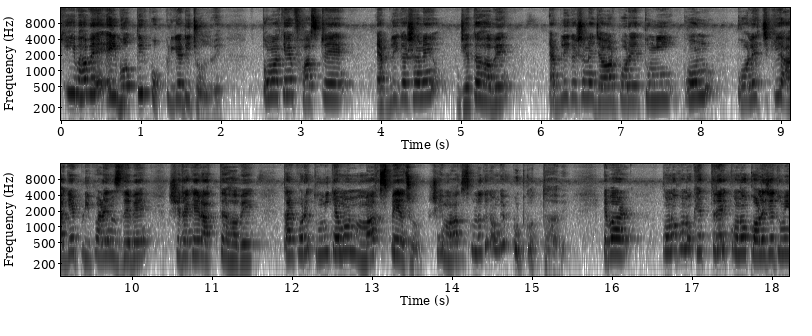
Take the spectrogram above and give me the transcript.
কীভাবে এই ভর্তির প্রক্রিয়াটি চলবে। তোমাকে ফার্স্টে অ্যাপ্লিকেশানে যেতে হবে। অ্যাপ্লিকেশানে যাওয়ার পরে তুমি কোন কলেজকে আগে প্রিফারেন্স দেবে সেটাকে রাখতে হবে। তারপরে তুমি কেমন মার্কস পেয়েছ, সেই মার্কসগুলোকে তোমাকে পুট করতে হবে। এবার কোনো কোনো ক্ষেত্রে কোনো কলেজে তুমি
